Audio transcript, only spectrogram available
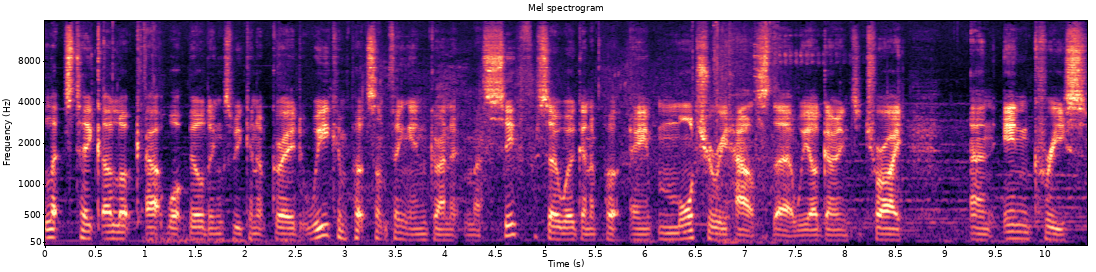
let's take a look at what buildings we can upgrade. We can put something in Granite Massif, so we're going to put a mortuary house there. We are going to try and increase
